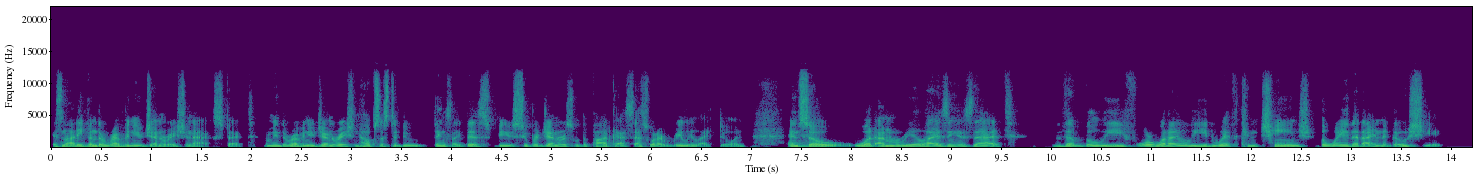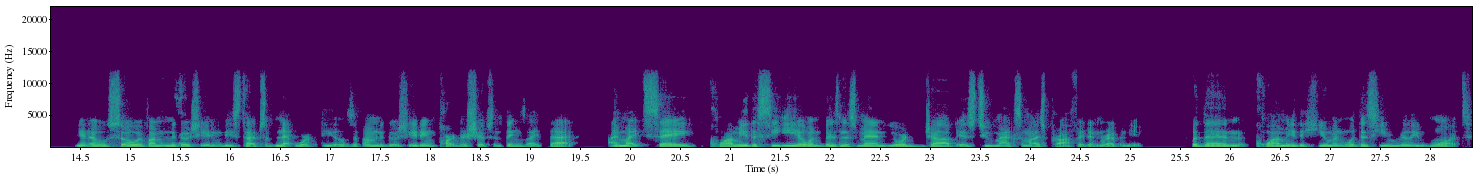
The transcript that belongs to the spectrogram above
It's not even the revenue generation aspect. I mean, the revenue generation helps us to do things like this, be super generous with the podcast. That's what I really like doing. And so what I'm realizing is that the belief or what I lead with can change the way that I negotiate you know? So if i'm negotiating these types of network deals if i'm negotiating partnerships and things like that i might say kwame the ceo and businessman your job is to maximize profit and revenue. But then kwame the human what does he really want?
